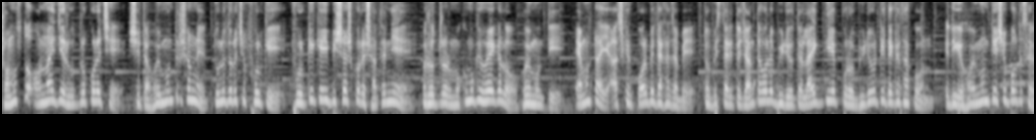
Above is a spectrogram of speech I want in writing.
সমস্ত অন্যায় যে রুদ্র করেছে, সেটা হৈমন্ত্রীর সামনে তুলে ধরেছে ফুলকে। ফুলকিকেই বিশ্বাস করে সাথে নিয়ে রুদ্রর মুখোমুখি হয়ে গেল হৈমন্তী। এমনটাই আজকের পর্বে দেখা যাবে। তো বিস্তারিত জানতে হলে ভিডিওতে লাইক দিয়ে পুরো ভিডিওটি দেখে থাকুন। এদিকে হৈমন্তী এসে বলতেছে,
